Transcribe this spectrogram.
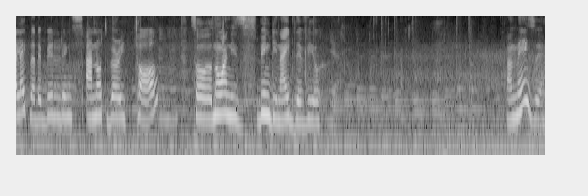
I like that the buildings are not very tall, so no one is being denied the view. Yeah. Amazing.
